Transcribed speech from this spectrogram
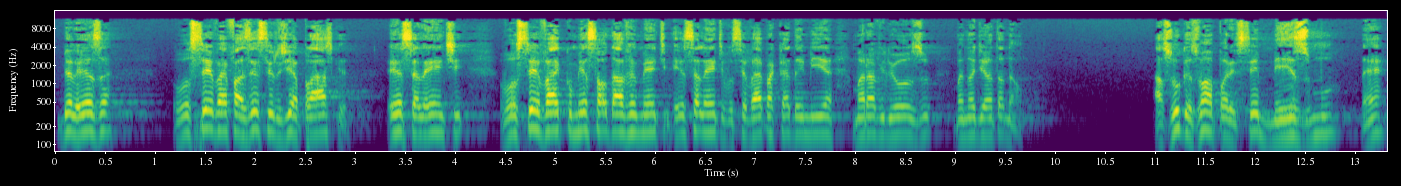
beleza. Você vai fazer cirurgia plástica, excelente. Você vai comer saudavelmente, excelente. Você vai para a academia, maravilhoso, mas não adianta não. As rugas vão aparecer mesmo, né?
